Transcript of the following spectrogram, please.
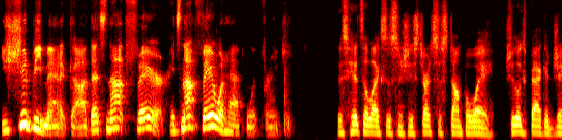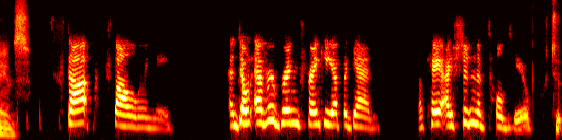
You should be mad at God. That's not fair. It's not fair what happened with Frankie. This hits Alexis and she starts to stomp away. She looks back at James. Stop following me. And don't ever bring Frankie up again. Okay, I shouldn't have told you. To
